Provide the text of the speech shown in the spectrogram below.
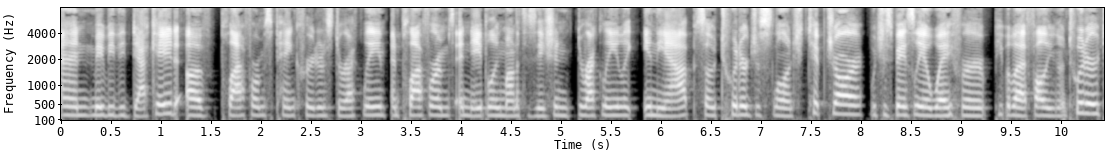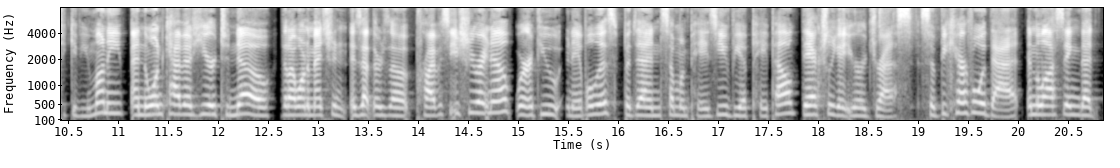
and maybe the decade of platforms paying creators directly and platforms enabling monetization directly like in the app. So Twitter just launched TipJar, which is basically a way for people that follow you on Twitter to give you money. And the one caveat here to know that I want to mention is that there's a privacy issue right now where if you enable this, but then someone pays you via PayPal, they actually get your address. So be careful with that. And the last thing that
